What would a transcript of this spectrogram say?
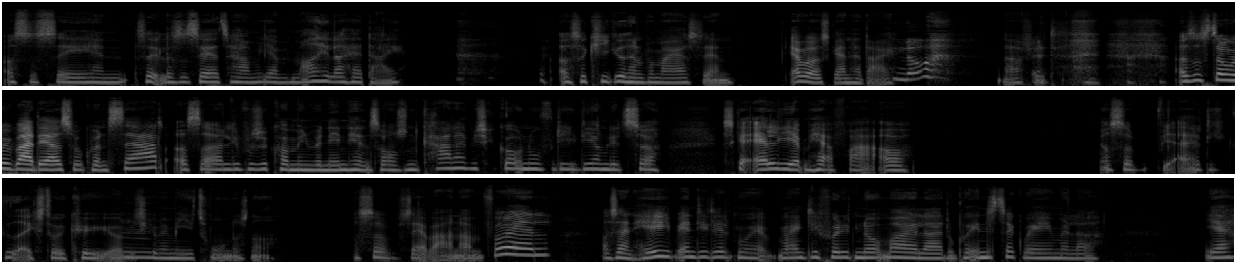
Og så sagde han, så, eller så sagde jeg til ham, jeg vil meget hellere have dig. og så kiggede han på mig og sagde, han, jeg vil også gerne have dig. Nå. Nå, fedt. og så stod vi bare der og så koncert, og så lige pludselig kom min veninde hen, så hun sådan, Carla, vi skal gå nu, fordi lige om lidt, så skal alle hjem herfra, og, og så, ja, de gider ikke stå i kø, og mm. vi skal Mm. med metroen og sådan noget. Og så sagde jeg bare, om farvel. Og så han, hey, vent lige lidt, må jeg, må jeg ikke lige få dit nummer, eller er du på Instagram, eller... Ja,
